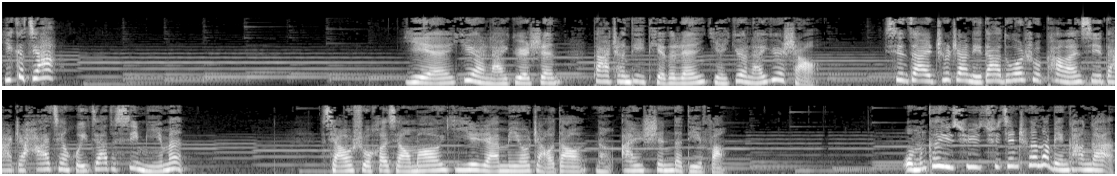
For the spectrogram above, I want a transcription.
一个家。夜越来越深。搭乘地铁的人也越来越少。现在车站里大多数看完戏打着哈欠回家的戏迷们。小鼠和小猫依然没有找到能安身的地方。我们可以去区间车那边看看，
